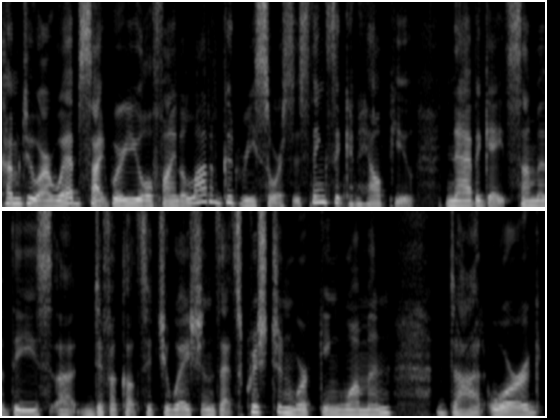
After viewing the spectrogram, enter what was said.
come to our website where you'll find a lot of good resources, things that can help you navigate some of these uh, difficult situations. That's ChristianWorkingWoman.org.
